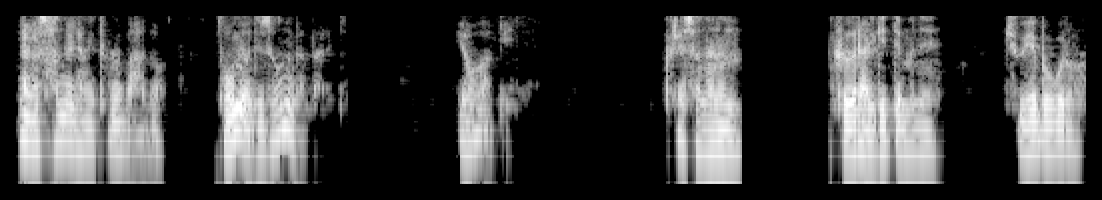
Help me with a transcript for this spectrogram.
내가 산을 향해 둘러봐도 도움이 어디서 오는가 말이지. 여호와께. 그래서 나는 그걸 알기 때문에 주의 복으로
